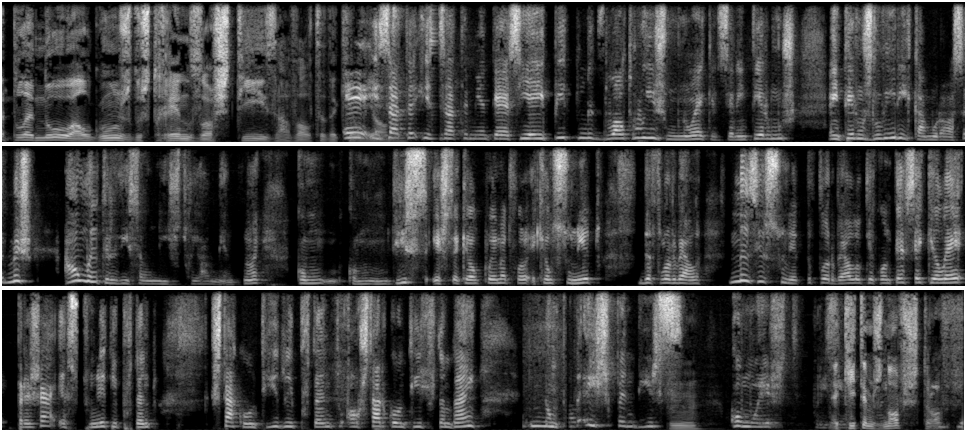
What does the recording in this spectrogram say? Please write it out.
aplanou alguns dos terrenos hostis à volta daquele é, exata, Exatamente, é assim, é a epítome do altruísmo, não é? Quer dizer, em termos, em termos de lírica amorosa, mas há uma tradição nisto realmente, não é? Como, como disse, este aquele poema, Flor, aquele soneto da Flor Bela. Mas esse soneto da Flor Bela, o que acontece é que ele é, para já, é soneto e, portanto, está contido e, portanto, ao estar contido também, não pode expandir-se hum. como este, exemplo. Aqui temos nove estrofes.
